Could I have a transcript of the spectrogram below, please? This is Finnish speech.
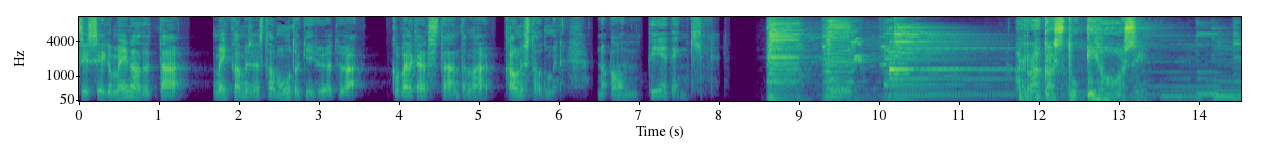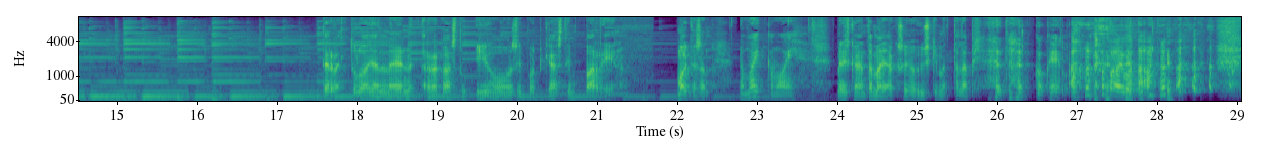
Siis eikö meinaat, että meikkaamisesta on muutakin hyötyä kuin pelkästään tämä kaunistautuminen? No on tietenkin. Rakastu ihoosi. Tervetuloa jälleen Rakastu ihoosi podcastin pariin. Moikka Sanna. No moikka moi. Menisiköhän tämä jakso jo yskimättä läpi? Kokeillaan. Toivotaan.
